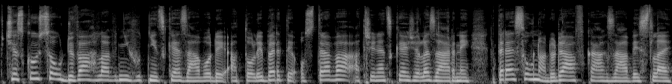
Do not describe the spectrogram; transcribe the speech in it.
V Česku jsou dva hlavní hutnické závody, a to Liberty Ostrava a Třinecké železárny, které jsou na dodávkách závislé.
